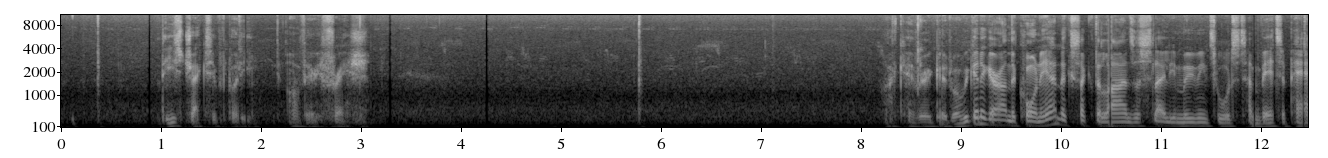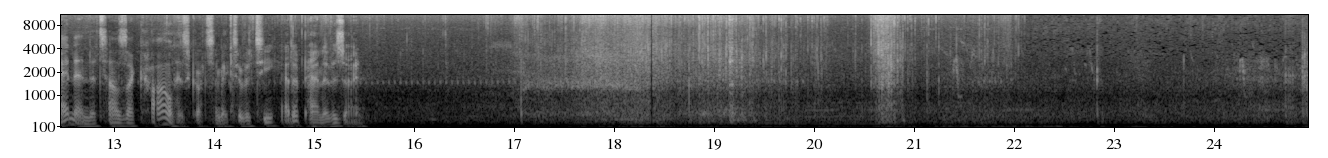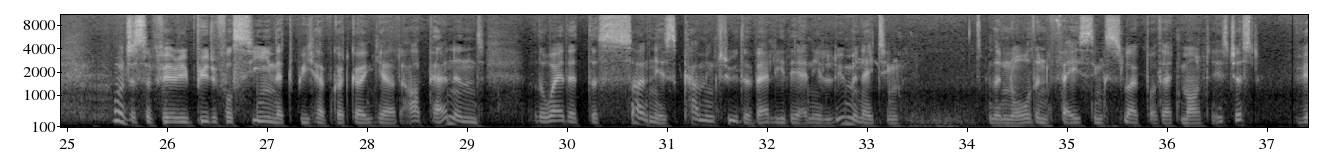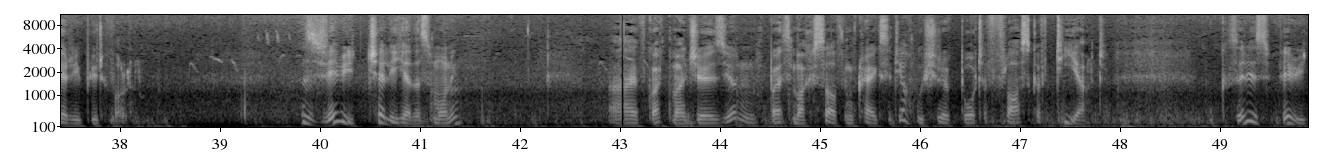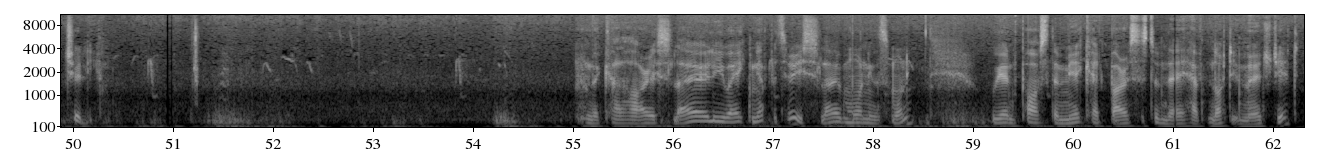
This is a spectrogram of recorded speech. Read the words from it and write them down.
these tracks, everybody, are very fresh. Okay, very good. Well, we're going to go around the corner here. It looks like the lines are slowly moving towards Tambeta Pan, and it sounds like Kyle has got some activity at a pan of his own. Well, just a very beautiful scene that we have got going here at our pan, and the way that the sun is coming through the valley there and illuminating the northern facing slope of that mountain is just very beautiful. It's very chilly here this morning. I've got my jersey on, and both myself and Craig said, Yeah, we should have brought a flask of tea out. Because it is very chilly. The Kalahari slowly waking up. It's a very slow morning this morning. We went past the Meerkat Burrow system. They have not emerged yet.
